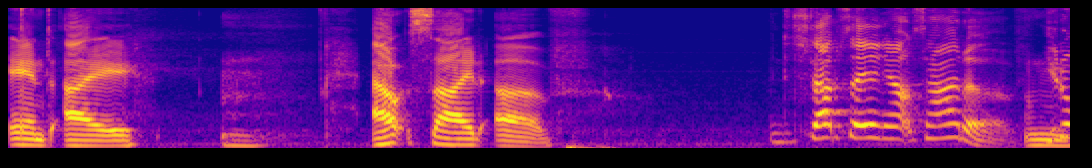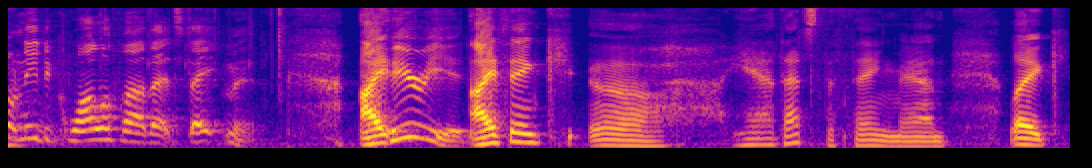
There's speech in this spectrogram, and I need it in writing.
And I, outside of Stop saying outside of. Mm. You don't need to qualify that statement. I Period. I think, uh, yeah, that's the thing, man. Like,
